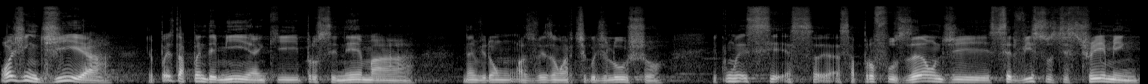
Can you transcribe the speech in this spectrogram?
Hoje em dia, depois da pandemia, em que ir para o cinema né, virou, um, às vezes, um artigo de luxo, e com esse, essa, essa, profusão de serviços de streaming,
